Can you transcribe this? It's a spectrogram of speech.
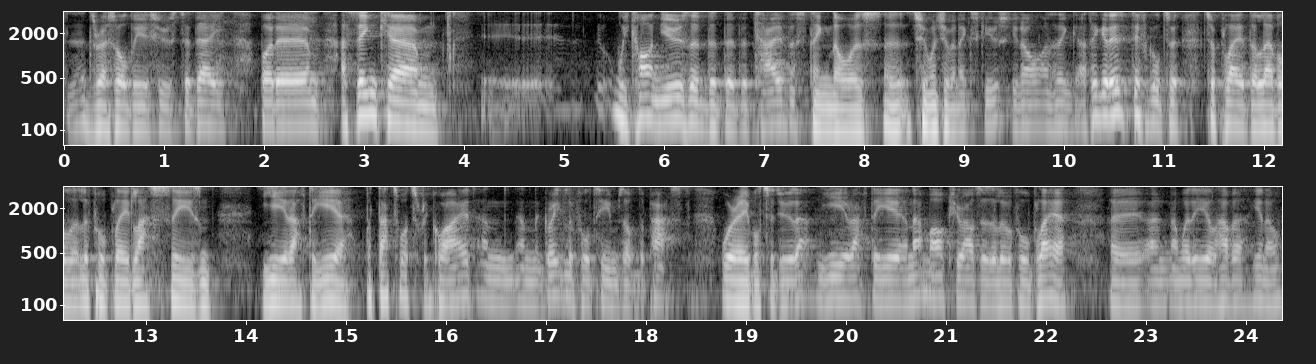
to address all the issues today. But um, I think um, we can't use the, the, the, tiredness thing though as uh, too much of an excuse. You know, I think I think it is difficult to, to play at the level that Liverpool played last season year after year. But that's what's required, and, and the great Liverpool teams of the past were able to do that year after year, and that marks you out as a Liverpool player, uh, and, and whether you'll have a you know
